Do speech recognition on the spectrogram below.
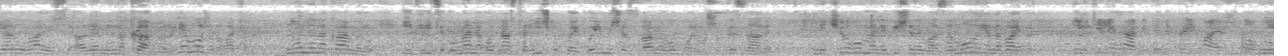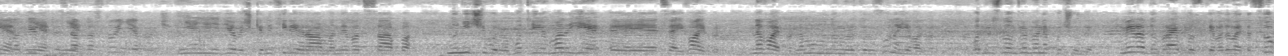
я ругаюся, але не на камеру. Я можу ругатися, але не на камеру. І дивіться, у мене одна страничка, по якої ми зараз з вами говоримо, щоб ви знали. Нічого в мене більше немає. Замовлення на Viber. І в телеграмі ти не приймаєш знову Ні, платити ні, ти ні. там на 100 євро чи Ні, ні, ні, дівчатки, не телеграма, не ватсапа, ну нічого. не. От є, в мене є е, цей Viber. На Viber, на моєму номеру телефону є Viber. Одним словом, ви мене почули. Мира, добра і позитива. Давайте цок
